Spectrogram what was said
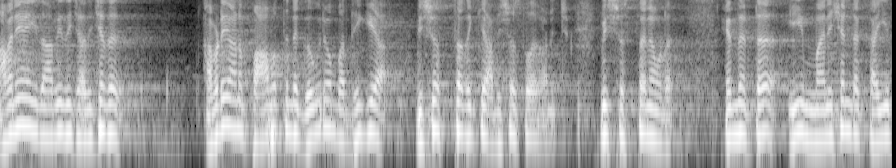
അവനെ ഈ ദാവീദ് ചതിച്ചത് അവിടെയാണ് പാപത്തിന്റെ ഗൗരവം വർദ്ധിക്കുക വിശ്വസ്തതയ്ക്ക് അവിശ്വസ്തത കാണിച്ചു. വിശ്വസ്തനോട്. എന്നിട്ട് ഈ മനുഷ്യന്റെ കയ്യിൽ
